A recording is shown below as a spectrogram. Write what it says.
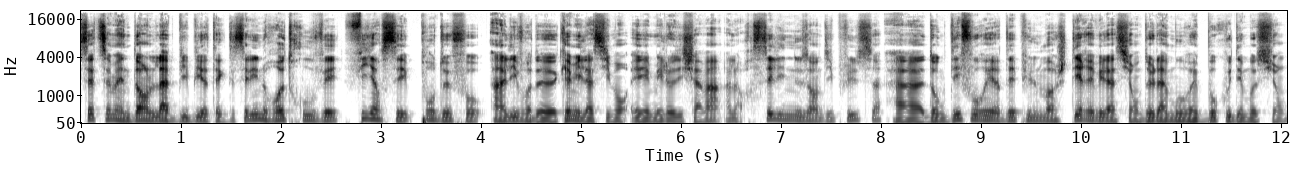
Cette semaine, dans la bibliothèque de Céline, retrouvez Fiancé pour de faux, un livre de Camilla Simon et Mélodie Chavin. Alors, Céline nous en dit plus. Euh, donc, des fous rires, des pulls moches, des révélations, de l'amour et beaucoup d'émotions.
